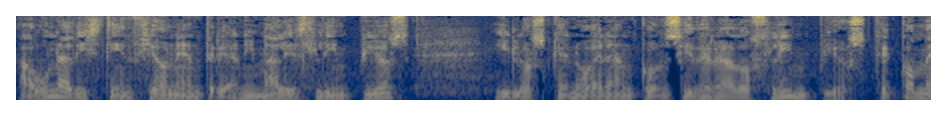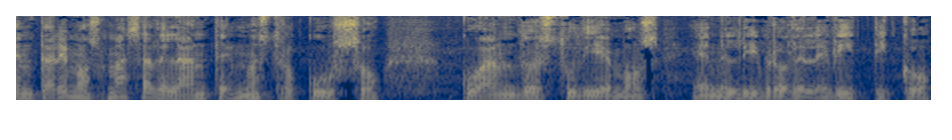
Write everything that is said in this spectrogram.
a una distinción entre animales limpios y los que no eran considerados limpios, que comentaremos más adelante en nuestro curso cuando estudiemos en el libro de Levítico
